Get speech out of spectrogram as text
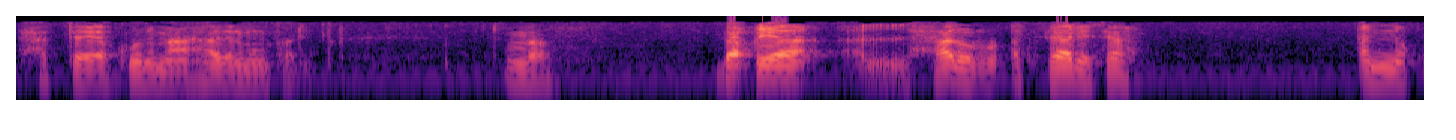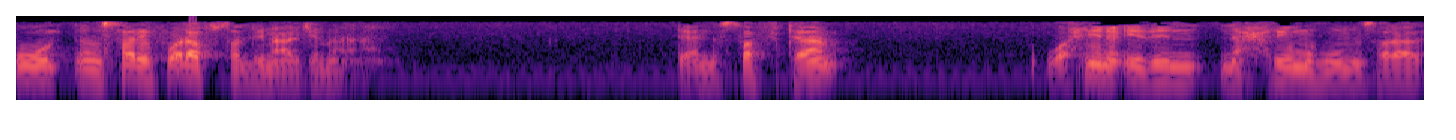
حتى يكون مع هذا المنفرد. نعم. بقي الحالة الثالثة أن نقول انصرف ولا تصلي مع الجماعة لأن الصف تام وحينئذ نحرمه من صلاة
